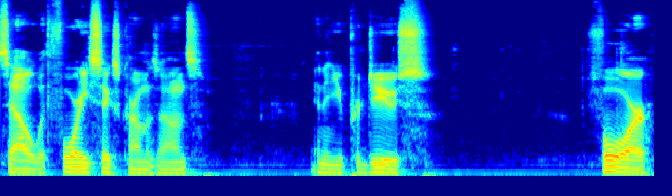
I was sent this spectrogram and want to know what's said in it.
cell with 46 chromosomes, and then you produce four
